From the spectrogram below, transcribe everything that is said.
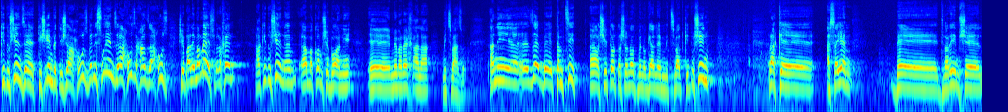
קידושין זה 99 אחוז, ונישואין זה אחוז אחד, זה אחוז שבא לממש, ולכן הקידושין הם המקום שבו אני אה, מברך על המצווה הזאת. אני, אה, זה בתמצית השיטות השונות בנוגע למצוות קידושין. רק אה, אסיים בדברים של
